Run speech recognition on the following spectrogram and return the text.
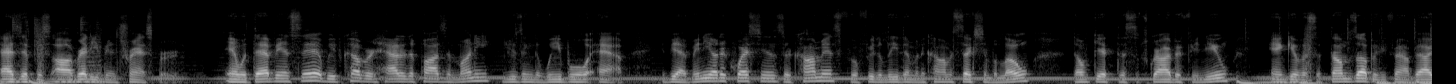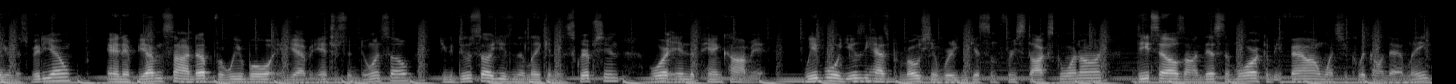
as if it's already been transferred. And with that being said, we've covered how to deposit money using the Webull app. If you have any other questions or comments, feel free to leave them in the comment section below. Don't forget to subscribe if you're new and give us a thumbs up if you found value in this video. And if you haven't signed up for Webull and you have an interest in doing so, you can do so using the link in the description or in the pinned comment. Webull usually has promotion where you can get some free stocks going on. Details on this and more can be found once you click on that link.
